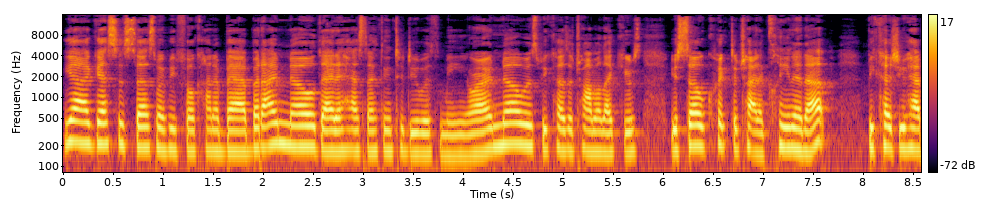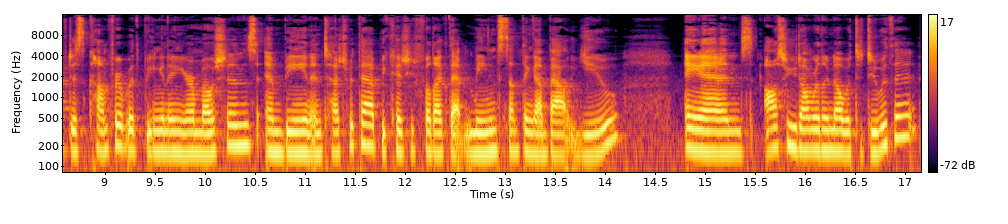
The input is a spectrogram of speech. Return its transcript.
yeah, I guess this does make me feel kind of bad, but I know that it has nothing to do with me, or I know it's because of trauma. Like you're you're so quick to try to clean it up because you have discomfort with being in your emotions and being in touch with that because you feel like that means something about you, and also you don't really know what to do with it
